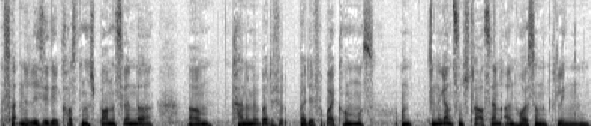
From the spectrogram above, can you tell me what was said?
es hat eine riesige Kostenersparnis, wenn da ähm, keiner mehr bei dir, bei dir vorbeikommen muss und in der ganzen Straße an allen Häusern klingen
